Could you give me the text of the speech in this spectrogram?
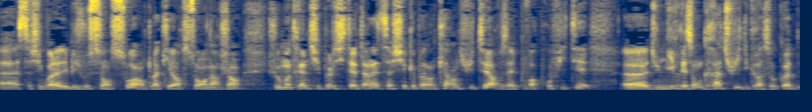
Euh, sachez que voilà, les bijoux sont soit en plaqué or, soit en argent. Je vais vous montrer un petit peu le site internet. Sachez que pendant 48 heures, vous allez pouvoir profiter euh, d'une livraison gratuite grâce au code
